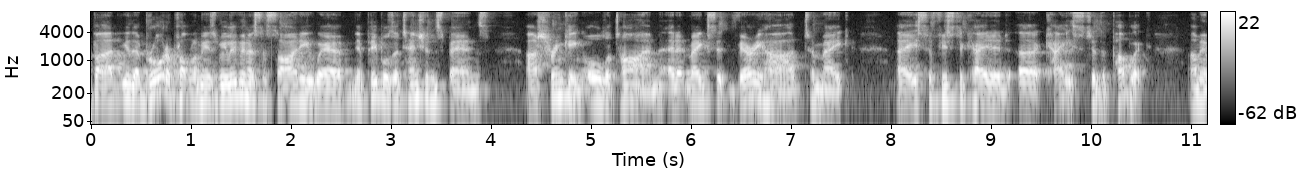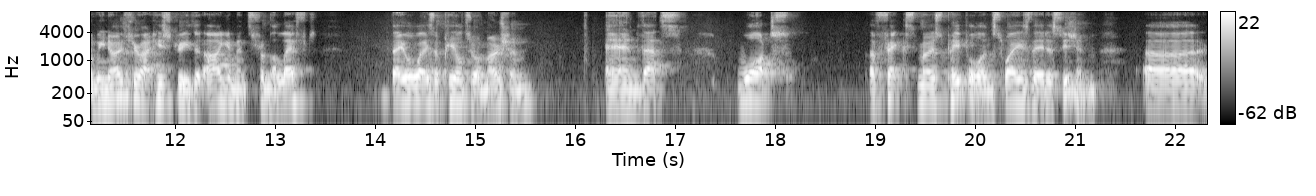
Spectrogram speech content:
but you know, the broader problem is we live in a society where you know, people's attention spans are shrinking all the time, and it makes it very hard to make a sophisticated uh, case to the public. I mean, we know throughout history that arguments from the left, they always appeal to emotion, and that's what affects most people and sways their decision. Uh,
